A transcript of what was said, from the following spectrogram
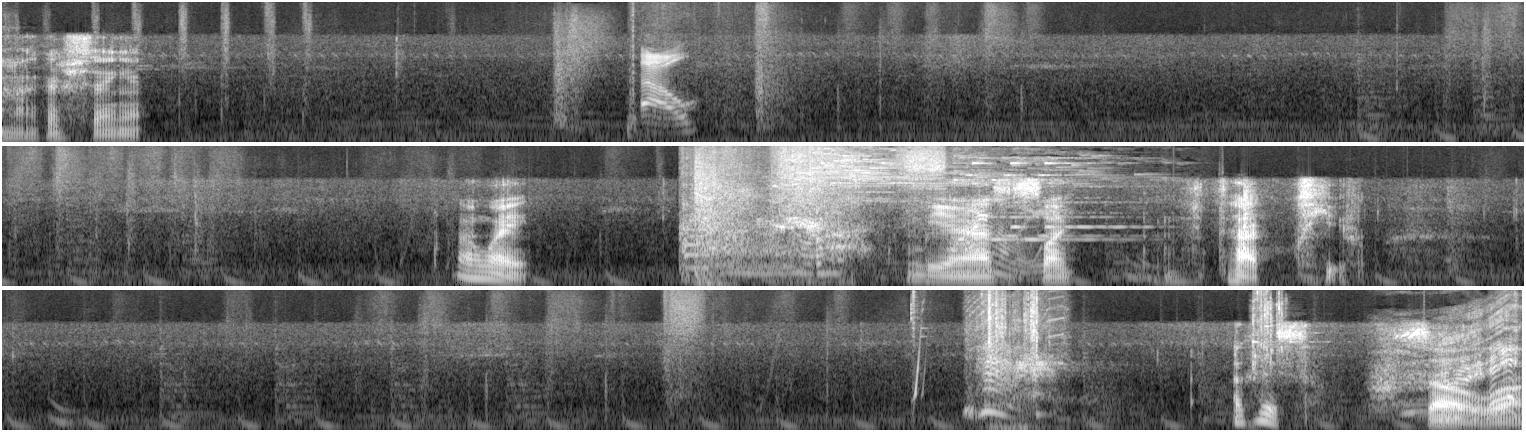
Ah, guess saying it. Oh wait. Be an ass it's like tackle you. Okay, so, so uh,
